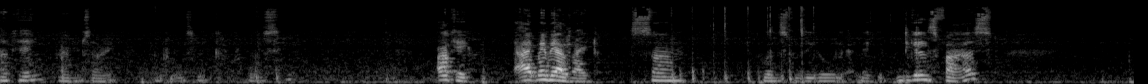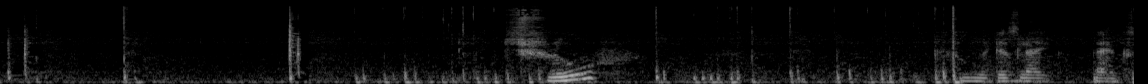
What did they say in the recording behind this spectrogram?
Okay, I'm sorry. Control C, Control C. Okay, I, maybe I'll write sum equals to zero. Like it deals fast. True. True. It is like x.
